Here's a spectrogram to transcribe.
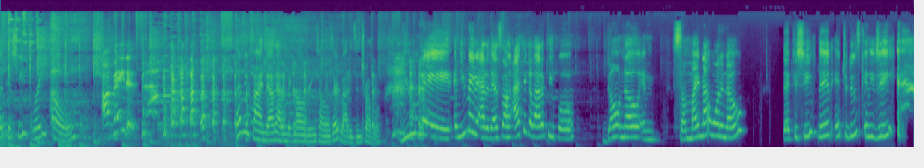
A Kashif ringtone. I made it. Let me find out how to make my own ringtones. Everybody's in trouble. You made, and you made it out of that song. I think a lot of people don't know, and some might not want to know that Kashif did introduce Kenny G.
